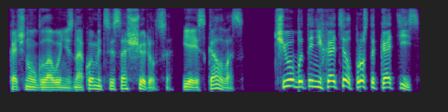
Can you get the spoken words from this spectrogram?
качнул головой незнакомец и сощурился. «Я искал вас». «Чего бы ты ни хотел, просто катись.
